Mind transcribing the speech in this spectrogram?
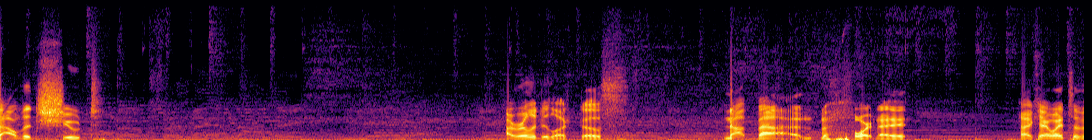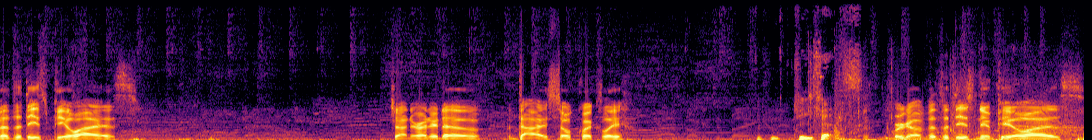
Salvage shoot. I really do like this. Not bad, Fortnite. I can't wait to visit these POIs. John, you ready to die so quickly? yes. We're gonna visit these new POIs.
